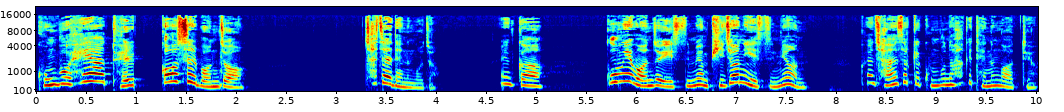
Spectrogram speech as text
공부해야 될 것을 먼저 찾아야 되는 거죠. 그러니까 꿈이 먼저 있으면, 비전이 있으면, 그냥 자연스럽게 공부는 하게 되는 것 같아요.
